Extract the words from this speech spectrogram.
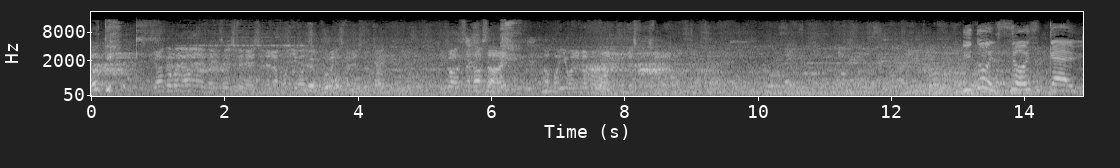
Okay. You gotta go wait out here, mate, until it's finished, and then I'll put you on something when it's finished, okay? You've got to step outside. I'll put you on another one when this one's finished. You know it's so scary.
